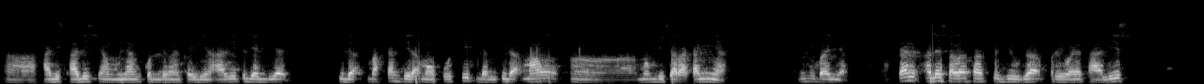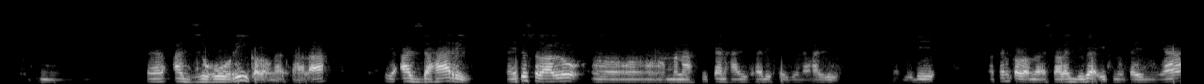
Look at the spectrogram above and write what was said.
eh, hadis-hadis uh, yang menyangkut dengan Sayyidina Ali itu dia dia tidak bahkan tidak mau kutip dan tidak mau uh, membicarakannya. Ini banyak. Kan ada salah satu juga periwayat hadis hmm, Az-Zuhuri kalau nggak salah, ya Az-Zahari. Nah itu selalu uh, menafikan hadis-hadis Sayyidina Ali. Nah, jadi kan kalau nggak salah juga Ibnu Taimiyah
